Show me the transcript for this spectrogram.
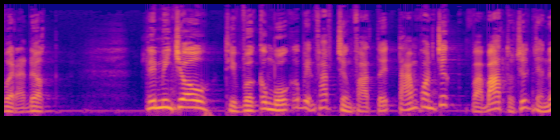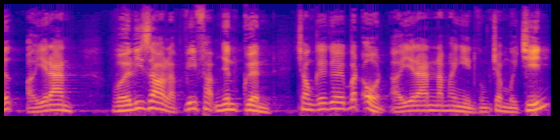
vừa đạt được. Liên minh châu Âu thì vừa công bố các biện pháp trừng phạt tới 8 quan chức và 3 tổ chức nhà nước ở Iran, với lý do là vi phạm nhân quyền trong cái gây bất ổn ở Iran năm 2019.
